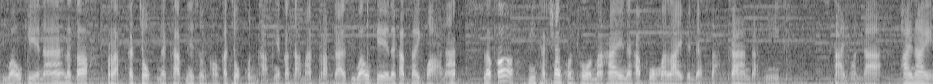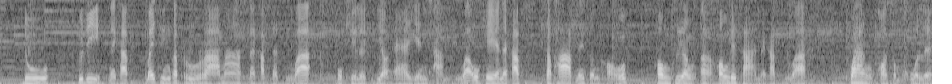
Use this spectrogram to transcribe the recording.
ถือว่าโอเคนะ แล้วก็ปรับกระจกนะครับ ในส่วนของกระจกคนขับเนี่ยก็สามารถปรับได้ถือว่าโอเคนะครับ ซ้ายขวานะ แล้วก็มี traction control มาให้นะครับ พวงมาลัยเป็นแบบ 3 ก้านแบบนี้สไตล์ Honda ภายในดูดูดีนะครับ ไม่ถึงกับหรูหรามากนะครับ แต่ถือว่าโอเคเลยทีเดียวแอร์เย็นฉ่ำถือว่าโอเคนะครับ สภาพในส่วนของห้องเครื่องเอ่อห้องโดยสารนะครับ ถือว่า กว้างพอสมควรเลย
